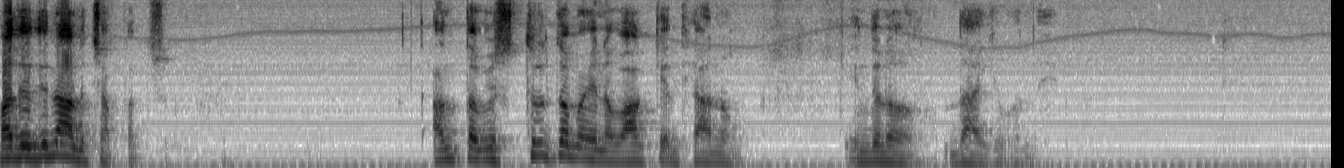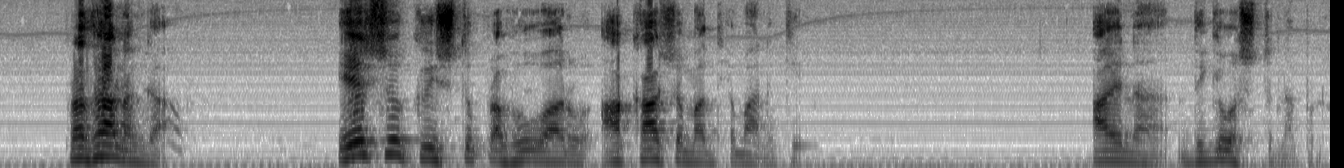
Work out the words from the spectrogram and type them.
పది దినాలు చెప్పచ్చు. అంత విస్తృతమైన వాక్య ధ్యానం ఇందులో దాగి ఉంది. ప్రధానంగా యేసుక్రీస్తు ప్రభువారు ఆకాశ మధ్యమానికి ఆయన దిగి వస్తున్నప్పుడు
